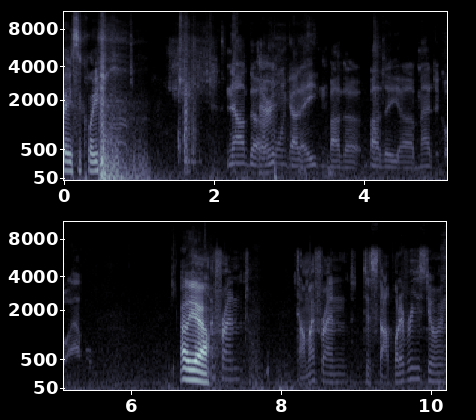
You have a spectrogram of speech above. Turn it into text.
basically. No, Now the There- other one got eaten by the by the uh, magical apple. Oh yeah. My friend, tell my friend to stop whatever he's doing,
